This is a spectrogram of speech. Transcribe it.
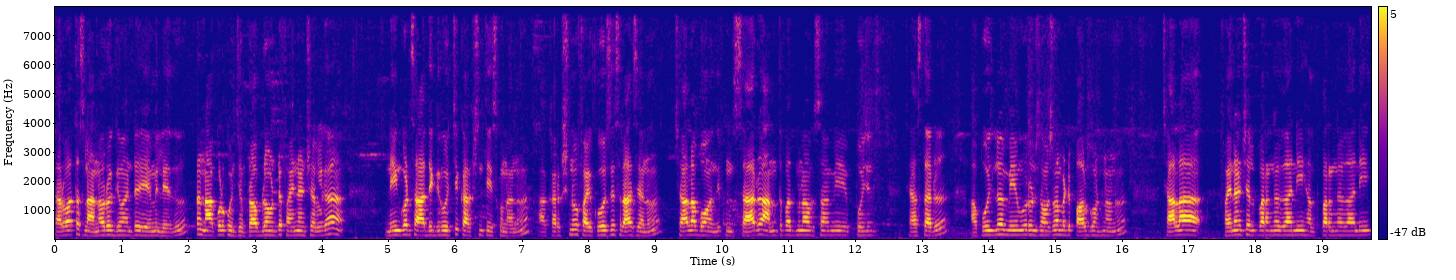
తర్వాత అసలు అనారోగ్యం అంటే ఏమీ లేదు. నాకు కూడా కొంచెం ప్రాబ్లం ఉంటే ఫైనాన్షియల్గా నేను కూడా సార్ దగ్గర వచ్చి కరెక్షన్ తీసుకున్నాను. ఆ కరెక్షన్ ఫైవ్ కోర్సెస్ రాశాను. చాలా బాగుంది. సార్ అనంత పద్మనాభ స్వామి పూజలు చేస్తారు. ఆ పూజలో మేము రెండు సంవత్సరాలు బట్టి పాల్గొంటున్నాను. చాలా ఫైనాన్షియల్ పరంగా కానీ హెల్త్ పరంగా కానీ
